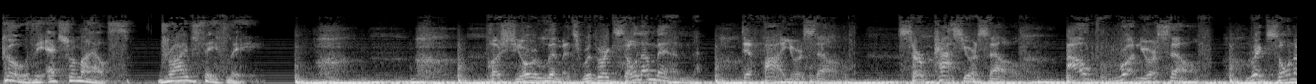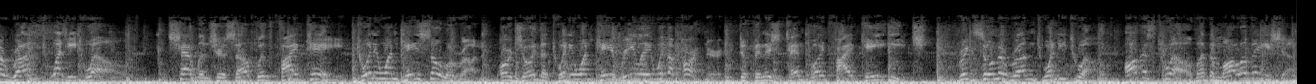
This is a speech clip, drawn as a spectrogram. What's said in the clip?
Go the extra miles. Drive safely. Push your limits with Rexona Men. Defy yourself. Surpass yourself. Outrun yourself. Rexona Run 2012. Challenge yourself with 5K, 21K solo run, or join the 21K relay with a partner to finish 10.5K each. Rexona Run 2012, August 12 at the Mall of Asia.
